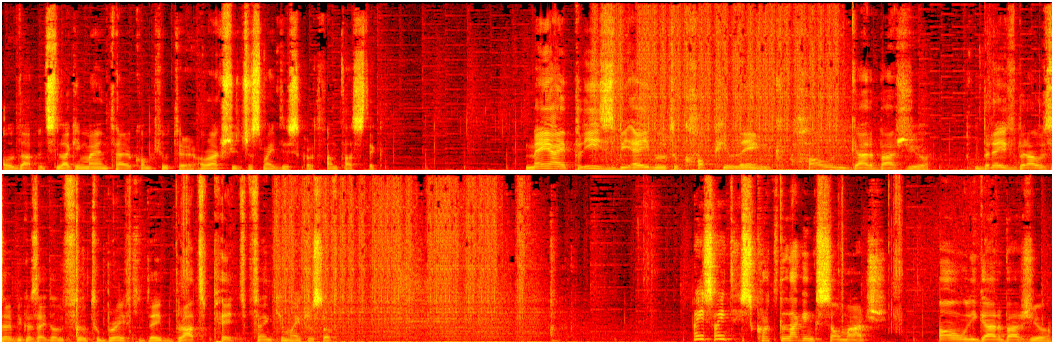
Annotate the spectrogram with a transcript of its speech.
Hold up, it's lagging my entire computer, or actually just my Discord. Fantastic. May I please be able to copy link? Holy garbaggio. Brave browser because I don't feel too brave today. Brad Pitt. Thank you, Microsoft. Why is my Discord lagging so much? Holy garbaggio.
